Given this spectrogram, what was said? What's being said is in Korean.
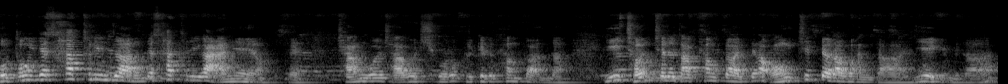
보통 이제 사투리인 줄 아는데 사투리가 아니에요. 네. 장골, 자골, 치고로 그렇게도 평가한다. 이 전체를 다 평가할 때는 엉치뼈라고 한다. 이 얘기입니다.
